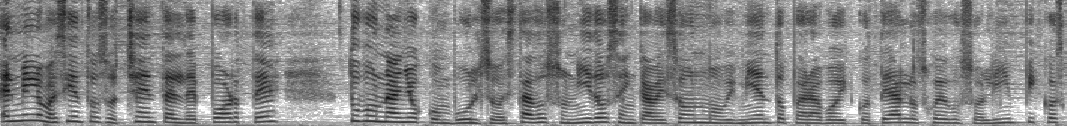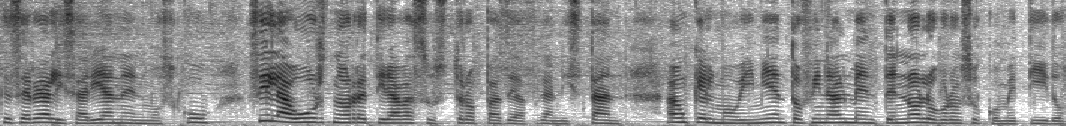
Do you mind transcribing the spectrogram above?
En 1980 el deporte Tuvo un año convulso. Estados Unidos encabezó un movimiento para boicotear los Juegos Olímpicos que se realizarían en Moscú si la URSS no retiraba sus tropas de Afganistán, aunque el movimiento finalmente no logró su cometido.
